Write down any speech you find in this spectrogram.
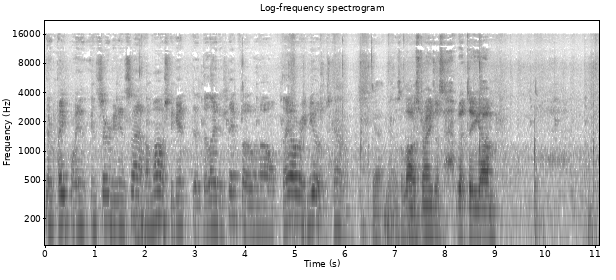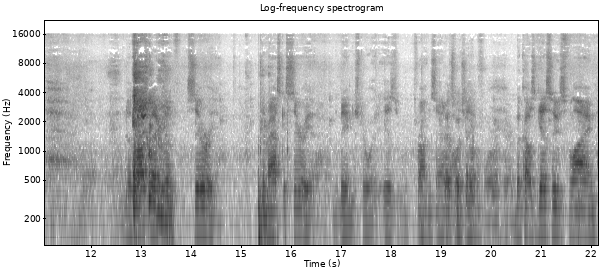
their people in, inserted inside Hamas to get the, the latest info and all. They already knew it was coming. Yeah. There's a lot of strangeness, but the um, the prospect of Syria, Damascus, Syria, being destroyed is front and center. That's what you're looking for right there. Because guess who's flying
